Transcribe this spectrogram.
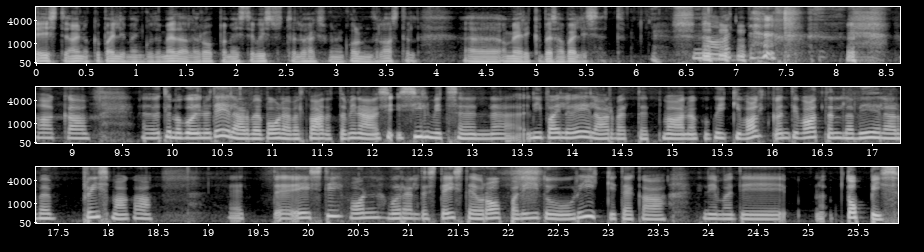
Eesti ainuke pallimängude medal Euroopa meistrivõistlustel üheksakümne kolmandal aastal äh, Ameerika pesapallis, et no vot aga äh, ütleme, kui nüüd eelarve poole pealt vaadata, mina silmitsen äh, nii palju eelarvet, et ma nagu kõiki valdkondi vaatan läbi eelarve prisma ka. et Eesti on võrreldes teiste Euroopa Liidu riikidega niimoodi topis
